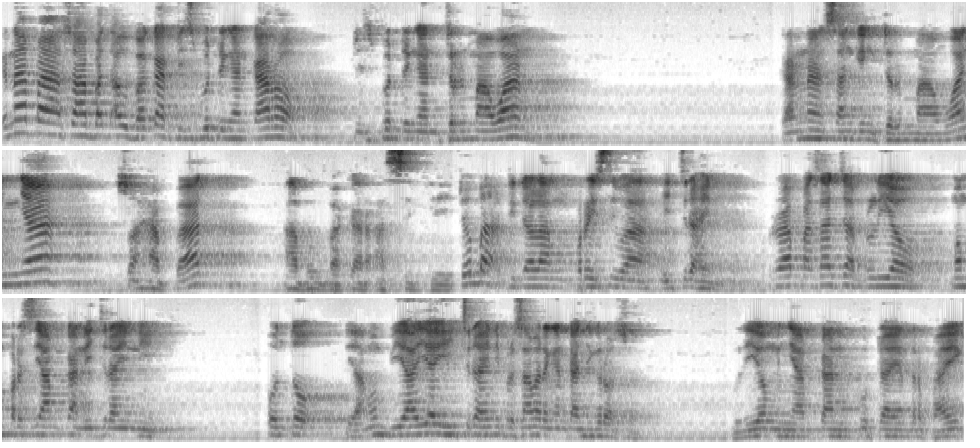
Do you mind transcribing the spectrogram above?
Kenapa sahabat Abu Bakar disebut dengan karom? Disebut dengan dermawan, karena saking dermawannya sahabat Abu Bakar As-Siddiq. Coba di dalam peristiwa hijrah ini, berapa saja beliau mempersiapkan hijrah ini untuk ya membiayai hijrah ini bersama dengan Kanjeng Rasul. Beliau menyiapkan kuda yang terbaik.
